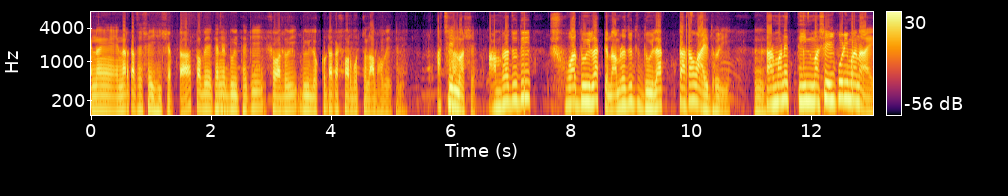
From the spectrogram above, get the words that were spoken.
এনে এনার কাছে সেই হিসাবটা তবে এখানে দুই থেকে সোয়া দুই দুই লক্ষ টাকা সর্বোচ্চ লাভ হবে এখানে। আচ্ছা তিন মাসে। আমরা যদি সোয়া দুই লাখ কেন আমরা যদি দুই লাখ টাকাও আয় ধরি। তার মানে তিন মাসে এই পরিমাণ আয়।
